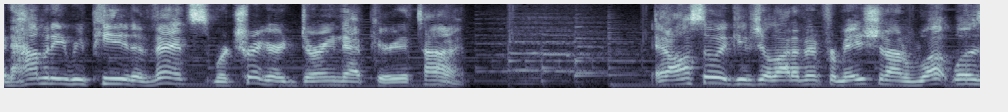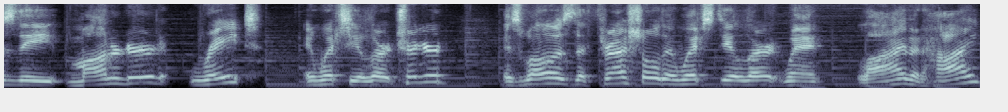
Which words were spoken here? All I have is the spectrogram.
and how many repeated events were triggered during that period of time. And also, it gives you a lot of information on what was the monitored rate in which the alert triggered, as well as the threshold in which the alert went live and high,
